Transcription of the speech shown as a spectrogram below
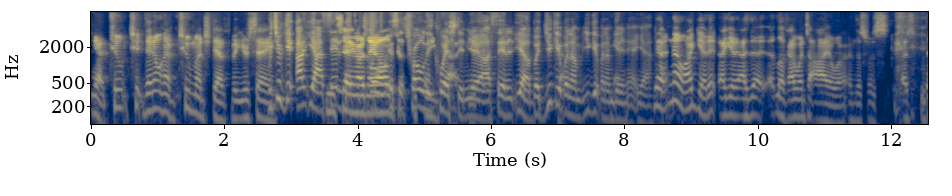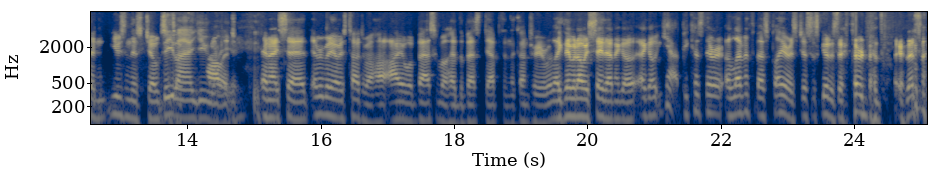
Yeah, too, too. They don't have too much depth, but you're saying. But you get, yeah, I said it. Saying, are they all it's a trolley question. Yeah, yeah, I said it. Yeah, but you get yeah. what I'm, you get what I'm getting at. Yeah. Yeah. No, I get it. I get it. I, look, I went to Iowa, and this was I've been using this joke D line you college, and I said everybody always talked about how Iowa basketball had the best depth in the country, or like they would always say that, and I go, I go, yeah, because their 11th best player is just as good as their third best player. That's not,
